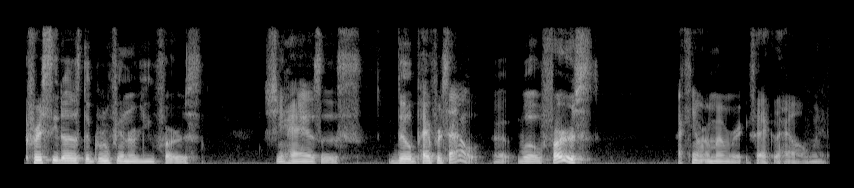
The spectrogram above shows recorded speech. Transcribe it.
Chrissy does the group interview first. She has us build paper out. Uh, well, first, I can't remember exactly how it went.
